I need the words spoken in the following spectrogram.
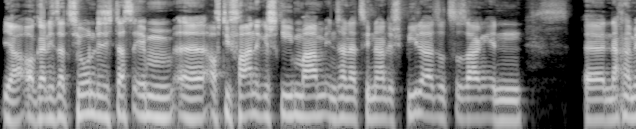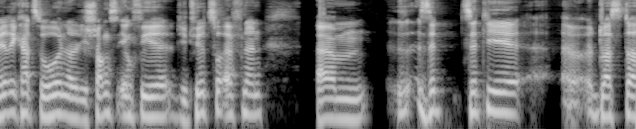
ja, Organisationen, die sich das eben äh, auf die Fahne geschrieben haben, internationale Spieler sozusagen in, äh, nach Amerika zu holen oder die Chance irgendwie die Tür zu öffnen. Ähm, sind, sind die, äh, du hast, du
